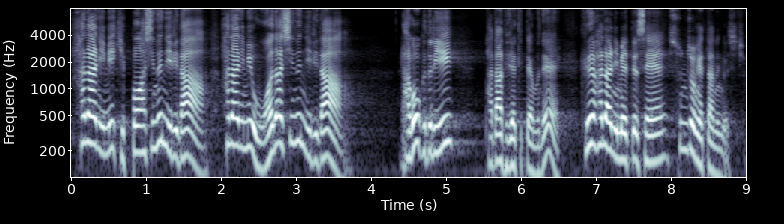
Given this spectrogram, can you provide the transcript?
하나님이 기뻐하시는 일이다. 하나님이 원하시는 일이다. 라고 그들이 받아들였기 때문에 그 하나님의 뜻에 순종했다는 것이죠.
